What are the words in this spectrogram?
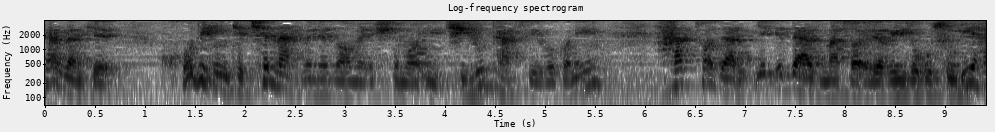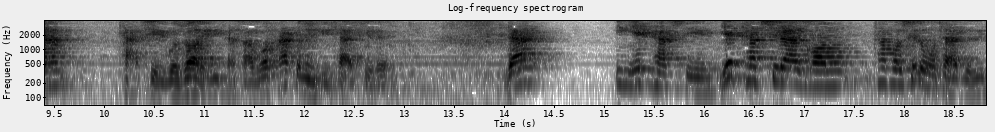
کردم که خود این که چه نحو نظام اجتماعی چیجور تفسیر بکنیم حتی در یک عده از مسائل ریز و اصولی هم تأثیر گذار این تصور نکنیم بی تأثیره. در این یک تفسیر یک تفسیر از قانون تفاسیر متعددی.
